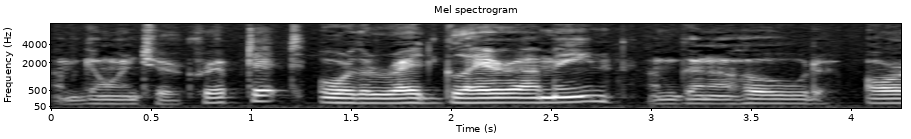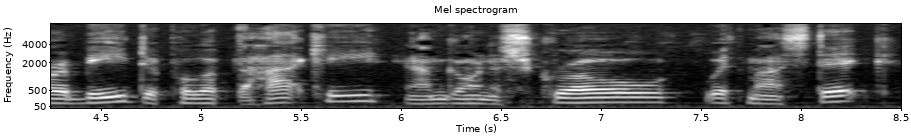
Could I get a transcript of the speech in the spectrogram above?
I'm going to encrypt it, or the red glare I mean. I'm going to hold RB to pull up the hotkey, and I'm going to scroll with my stick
